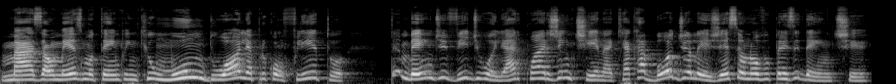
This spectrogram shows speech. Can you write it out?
Mas ao mesmo tempo em que o mundo olha para o conflito, também divide o olhar com a Argentina, que acabou de eleger seu novo presidente.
